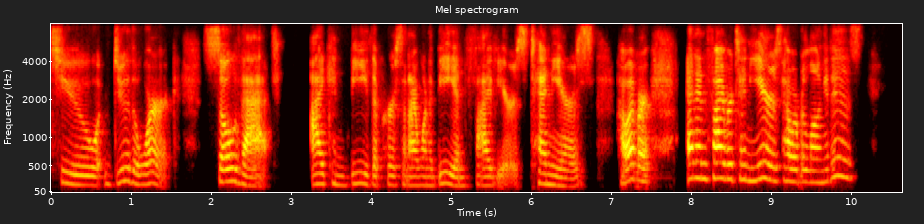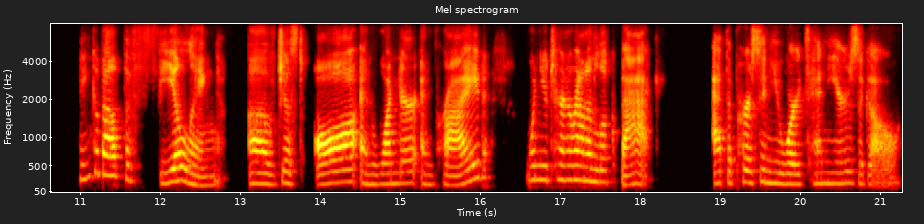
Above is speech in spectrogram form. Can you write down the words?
to do the work so that I can be the person I want to be in five years, 10 years, however. And in five or 10 years, however long it is, think about the feeling of just awe and wonder and pride when you turn around and look back at the person you were 10 years ago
